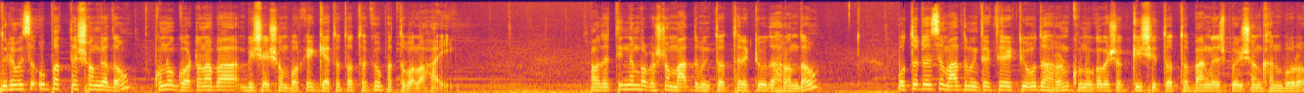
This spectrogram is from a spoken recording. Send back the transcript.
দুই নম্বর হচ্ছে, উপাত্তের সংজ্ঞা দাও, কোনো ঘটনা বা বিষয় সম্পর্কে জ্ঞাত তথ্যকে উপাত্ত বলা হয়। আমাদের তিন নম্বর প্রশ্ন, মাধ্যমিক তথ্যের একটি উদাহরণ দাও। উত্তরটা হচ্ছে মাধ্যমিক তথ্যের একটি উদাহরণ। কোনো গবেষক, কৃষি তথ্য, বাংলাদেশ পরিসংখ্যান ব্যুরো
